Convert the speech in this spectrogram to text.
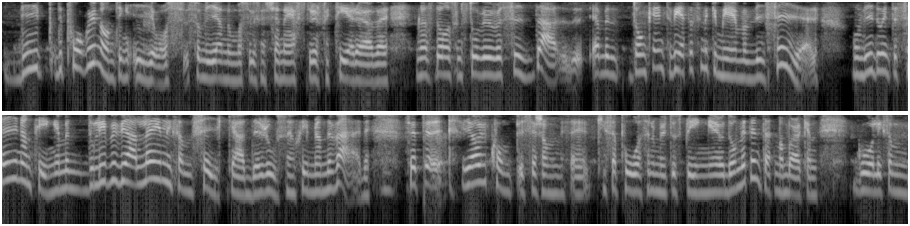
vi, det pågår ju någonting i oss som vi ändå måste liksom känna efter och reflektera över. Medan de som står vid vår sida, ja, men de kan ju inte veta så mycket mer än vad vi säger. Om vi då inte säger någonting, ja, men då lever vi alla i en liksom fejkad rosenskimrande värld. Mm. Så att, eh, jag har kompisar som eh, kissar på sig när de är ute och springer och de vet inte att man bara kan gå liksom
